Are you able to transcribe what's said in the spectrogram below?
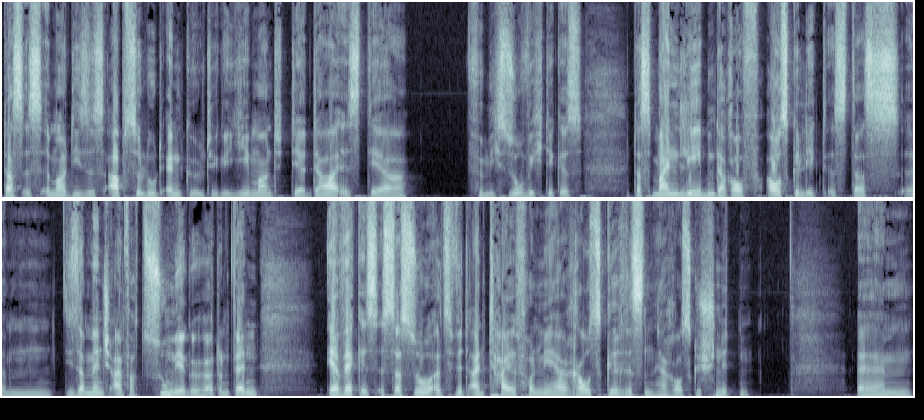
Das ist immer dieses absolut endgültige. Jemand, der da ist, der für mich so wichtig ist, dass mein Leben darauf ausgelegt ist, dass ähm, dieser Mensch einfach zu mir gehört. Und wenn er weg ist, ist das so, als wird ein Teil von mir herausgerissen, herausgeschnitten. Ähm,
